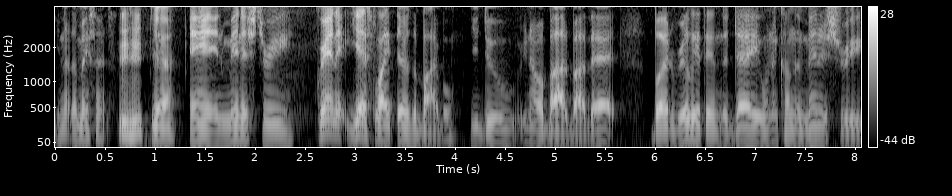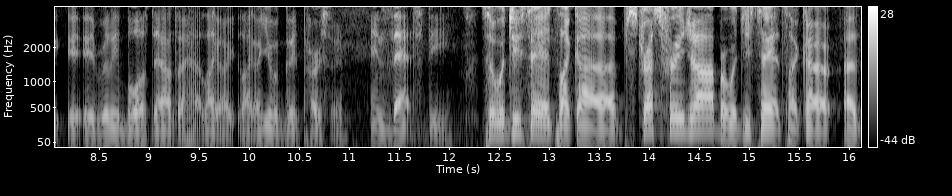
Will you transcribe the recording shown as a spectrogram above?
You know, that makes sense? Mm-hmm. yeah, And in ministry, granted, yes, like there's the Bible. You do, you know, abide by that. But really, at the end of the day, when it comes to ministry, it, it really boils down to how, like, are, like, are you a good person? And that's the So would you say it's like a stress-free job, or would you say it's like a a,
